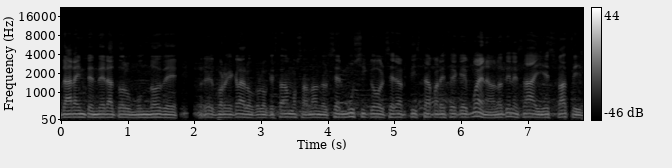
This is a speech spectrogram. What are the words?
dar a entender a todo el mundo de, eh, porque claro, con lo que estábamos hablando, el ser músico, el ser artista, parece que, bueno, lo tienes ahí, es fácil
